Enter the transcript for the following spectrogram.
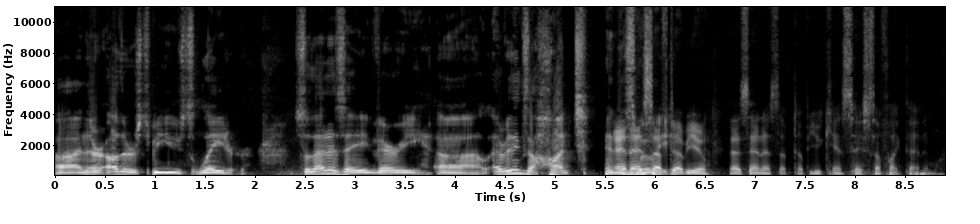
uh, and there are others to be used later. So that is a very uh, everything's a hunt in this movie. NSFW. That's NSFW. You can't say stuff like that anymore.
